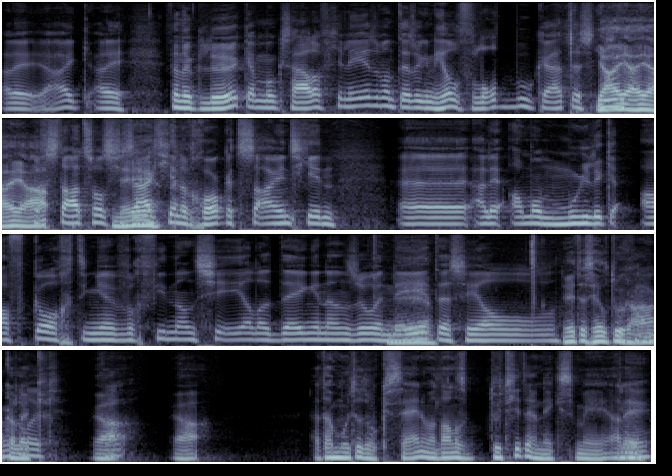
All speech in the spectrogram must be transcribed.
allee, ja, ik allee, vind het ook leuk. Ik heb hem ook zelf gelezen, want het is ook een heel vlot boek. Hè. Het is ja, ja, ja, ja. Er staat, zoals je zegt, geen rocket science, geen uh, allee, allemaal moeilijke afkortingen voor financiële dingen en zo. Nee, het is heel... Nee, het is heel toegankelijk. Ja, ja. ja. ja. dat moet het ook zijn, want anders doet je er niks mee. Allee,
